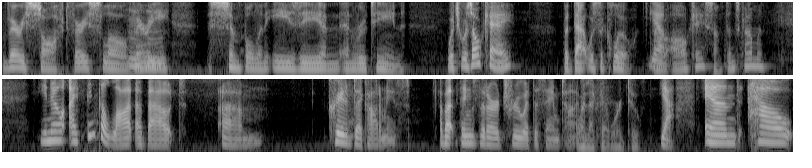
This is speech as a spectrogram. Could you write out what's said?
very soft, very slow, mm-hmm. very simple and easy and, and routine, which was okay. But that was the clue. Yeah. okay, something's coming. You know, I think a lot about um, creative dichotomies, about things that are true at the same time. Oh, I like that word too. Yeah. And how,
